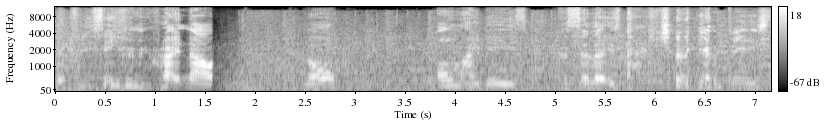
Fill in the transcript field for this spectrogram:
literally saving me right now. No. Oh my days. Casilla is actually a beast.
